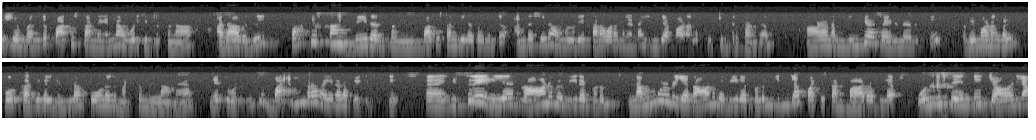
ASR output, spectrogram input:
விஷயம் வந்து பாகிஸ்தான்ல என்ன ஓடிக்கிட்டு இருக்குன்னா அதாவது பாகிஸ்தான் வீரர்கள் பாகிஸ்தான் வீரர்கள் வந்து அந்த சைடு அவங்களுடைய தளவாடங்கள் எல்லாம் இந்தியா பாடல பிடிச்சிக்கிட்டு இருக்காங்க. ஆனா நம்ம இந்தியா சைடுல இருந்து விமானங்கள் போர்க்கருவிகள் எல்லாம் போனது மட்டும் இல்லாம நேற்று ஒரு இது பயங்கர வைரலா போய்கிட்டு இருக்கு. இஸ்ரேலிய ராணுவ வீரர்களும் நம்மளுடைய ராணுவ வீரர்களும் இந்தியா பாகிஸ்தான் பார்டர்ல ஒன்று சேர்ந்து ஜாலியா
